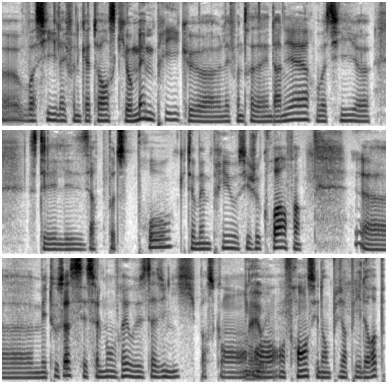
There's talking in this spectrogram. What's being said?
voici l'iPhone 14 qui est au même prix que l'iPhone 13 l'année dernière. Voici, c'était les AirPods Pro qui étaient au même prix aussi, je crois. Enfin, mais tout ça, c'est seulement vrai aux États-Unis, parce qu'en en, France et dans plusieurs pays d'Europe,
